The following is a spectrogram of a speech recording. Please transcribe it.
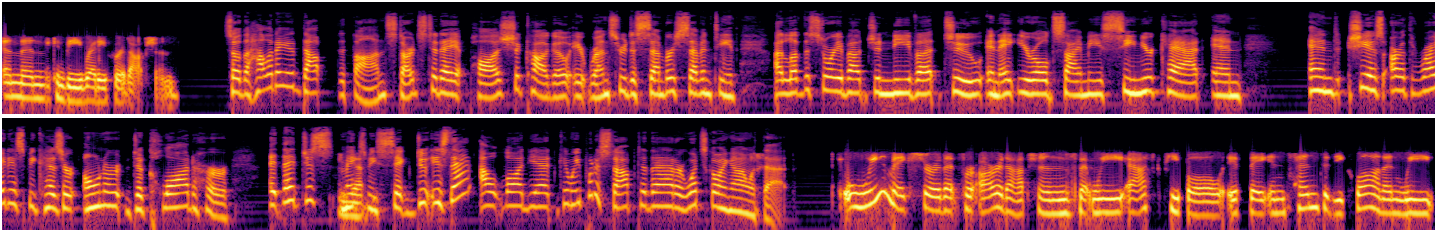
and then they can be ready for adoption. So the Holiday Adopt-a-thon starts today at Paws Chicago. It runs through December 17th. I love the story about Geneva, too, an eight-year-old Siamese senior cat, and and she has arthritis because her owner declawed her. Eh, that just makes yeah. me sick. Do, is that outlawed yet? Can we put a stop to that, or what's going on with that? We make sure that for our adoptions that we ask people if they intend to declaw then we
